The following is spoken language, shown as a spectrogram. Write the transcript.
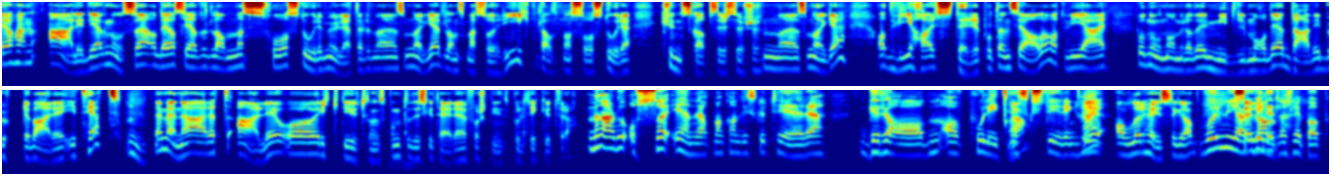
det å ha en ærlig diagnose, og det å si at et land med så store muligheter som Norge, et land som er så rikt, et land som har så store kunnskapsressurser som, som Norge, at vi har større potensial, og at vi er på noen områder middelmådige der vi burde være i tet, Mm. det mener jeg er et ærlig og riktig utgangspunkt å diskutere forskningspolitikk ut fra. Men er du også enig i at man kan diskutere graden av politisk Ja, styring I aller høyeste grad. Hvor mye er du villig til å slippe opp?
